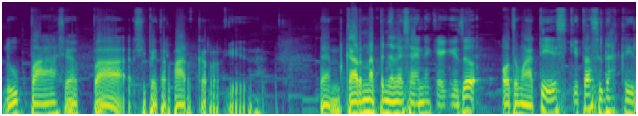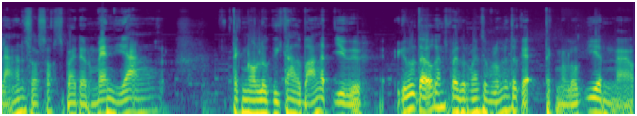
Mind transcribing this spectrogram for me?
lupa siapa si Peter Parker gitu dan karena penyelesaiannya kayak gitu otomatis kita sudah kehilangan sosok Spider-Man yang teknologikal banget gitu. Lu tahu kan Spider-Man sebelumnya tuh kayak teknologi nah,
